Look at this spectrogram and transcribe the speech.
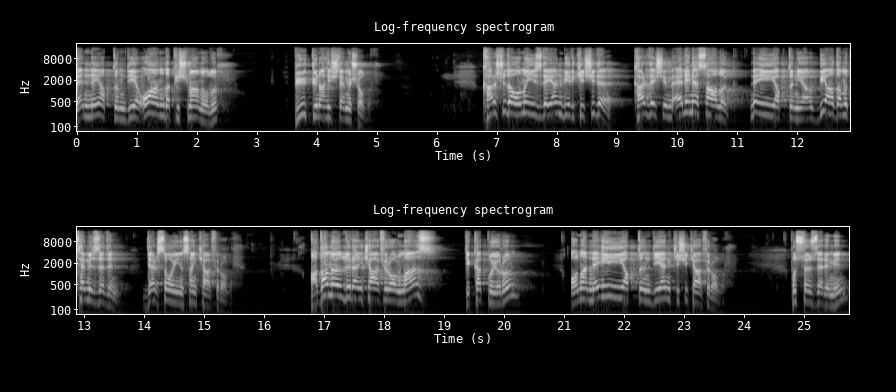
Ben ne yaptım diye o anda pişman olur. Büyük günah işlemiş olur. Karşıda onu izleyen bir kişi de kardeşim eline sağlık ne iyi yaptın ya bir adamı temizledin derse o insan kafir olur. Adam öldüren kafir olmaz. Dikkat buyurun. Ona ne iyi yaptın diyen kişi kafir olur. Bu sözlerimin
